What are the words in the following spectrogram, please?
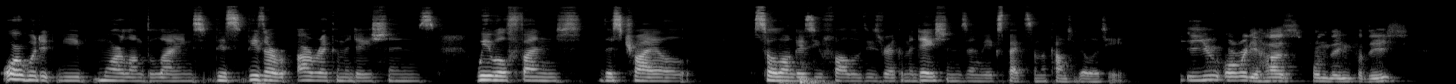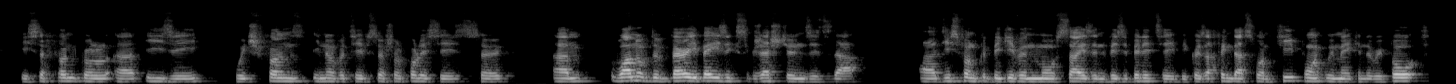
Or would it be more along the lines this these are our recommendations. We will fund this trial so long as you follow these recommendations and we expect some accountability. Eu already has funding for this. It's a fund called uh, EaSI which funds innovative social policies. So um, one of the very basic suggestions is that uh, this fund could be given more size and visibility because I think that's one key point we make in the report,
